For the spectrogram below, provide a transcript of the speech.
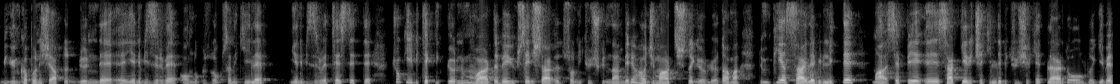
bir gün kapanış yaptı. Dün de e, yeni bir zirve 19.92 ile yeni bir zirve test etti. Çok iyi bir teknik görünümü vardı ve yükselişlerde de son 2-3 günden beri hacim artışı da görülüyordu ama dün piyasayla birlikte maalesef bir e, sert geri çekildi bütün şirketlerde olduğu gibi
